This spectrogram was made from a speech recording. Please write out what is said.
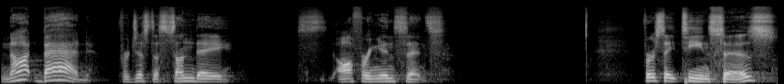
Not bad for just a Sunday offering incense. Verse 18 says,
